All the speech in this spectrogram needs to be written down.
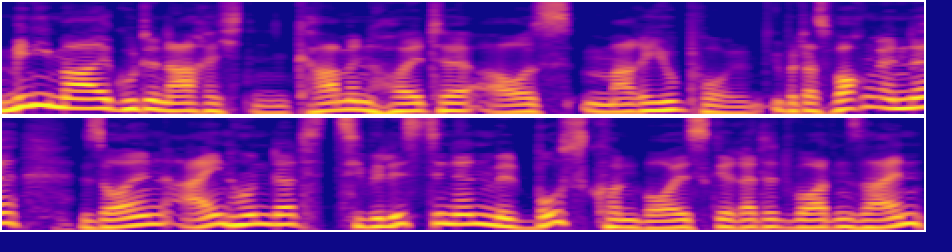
Minimal gute Nachrichten kamen heute aus Mariupol. Über das Wochenende sollen 100 Zivilistinnen mit Buskonvois gerettet worden sein.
